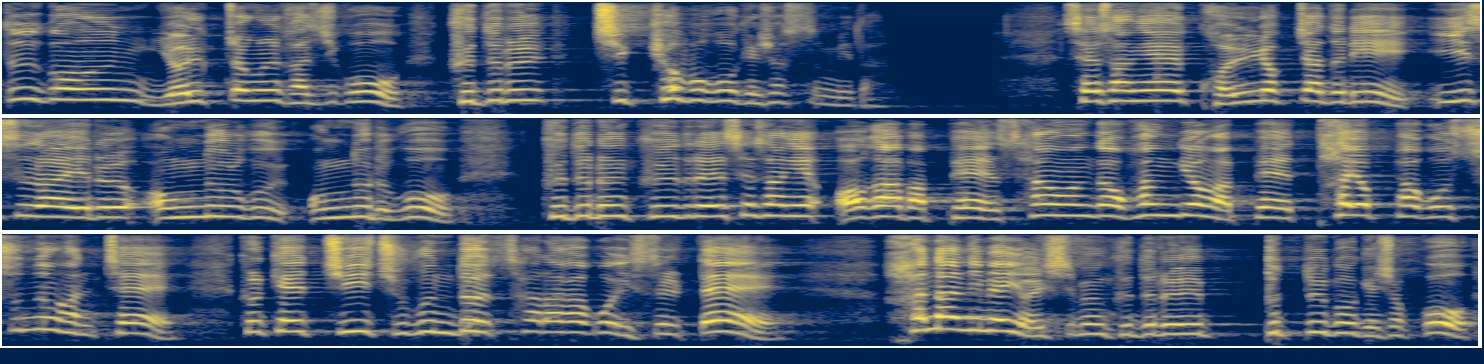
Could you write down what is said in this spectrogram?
뜨거운 열정을 가지고 그들을 지켜보고 계셨습니다. 세상의 권력자들이 이스라엘을 억누르고, 억누르고 그들은 그들의 세상의 억압 앞에 상황과 환경 앞에 타협하고 순응한 채 그렇게 쥐 죽은 듯 살아가고 있을 때 하나님의 열심은 그들을 붙들고 계셨고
